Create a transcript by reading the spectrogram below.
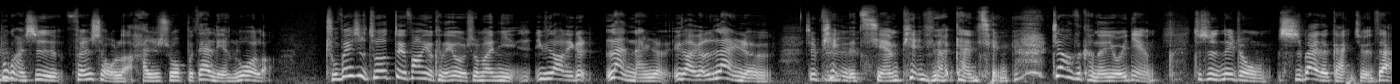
不管是分手了，还是说不再联络了。除非是说对方有可能有什么，你遇到了一个烂男人，遇到一个烂人，就骗你的钱，骗你的感情，这样子可能有一点就是那种失败的感觉在。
